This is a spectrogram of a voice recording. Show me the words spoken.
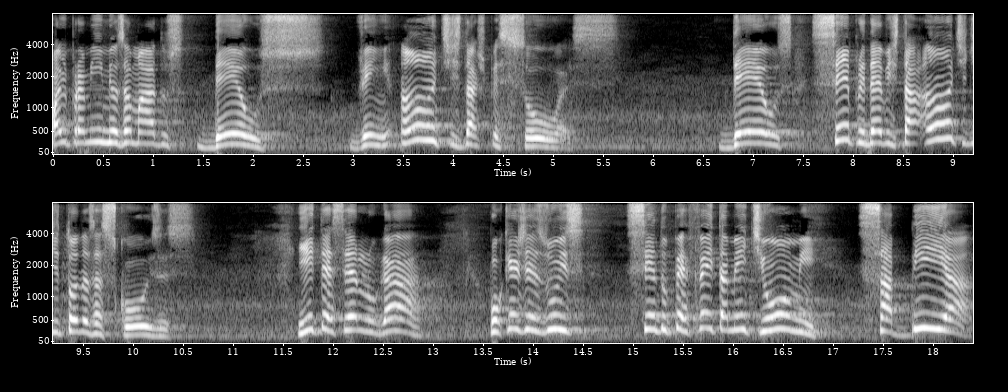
Olhe para mim, meus amados, Deus vem antes das pessoas. Deus sempre deve estar antes de todas as coisas. E em terceiro lugar, porque Jesus sendo perfeitamente homem, sabia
